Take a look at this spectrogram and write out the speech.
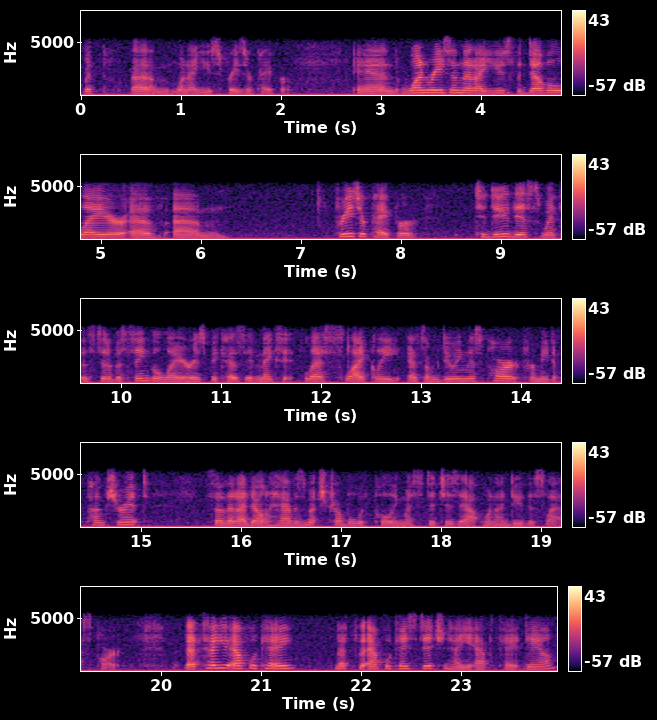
with um, when I use freezer paper. And one reason that I use the double layer of um, freezer paper to do this with instead of a single layer is because it makes it less likely as I'm doing this part for me to puncture it so that I don't have as much trouble with pulling my stitches out when I do this last part. But that's how you applique, that's the applique stitch and how you applique it down.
